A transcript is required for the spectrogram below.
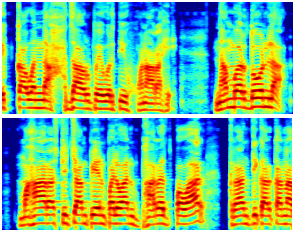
एक्कावन्न हजार रुपयेवरती होणार आहे. नंबर दोनला महाराष्ट्र चॅम्पियन पैलवान भारत पवार क्रांतिकारकांना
